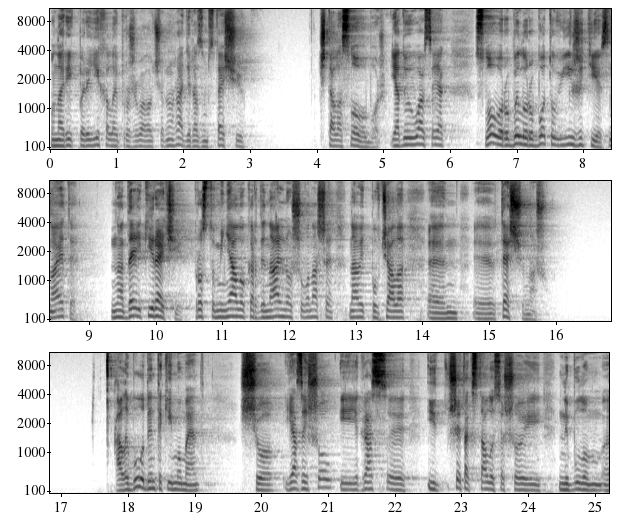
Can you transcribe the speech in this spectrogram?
Вона рік переїхала і проживала в Чорнограді разом з тещею читала Слово Боже. Я дивувався, як Слово робило роботу в її житті, знаєте, на деякі речі. Просто міняло кардинально, що вона ще навіть повчала е, е, тещу нашу. Але був один такий момент, що я зайшов, і якраз е, і ще так сталося, що і не було е,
